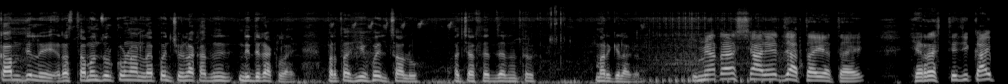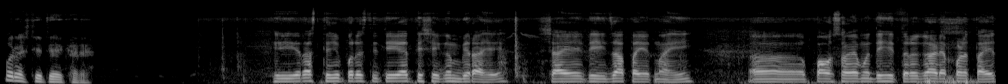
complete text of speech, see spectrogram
काम दिलं आहे रस्ता मंजूर करून आणला आहे पंचवीस लाखाचा निधी टाकला आहे परत ही होईल चालू. आचारसंहिता झाल्यानंतर मार्गी लागेल. तुम्ही आता शाळेत जाता येत आहे ह्या रस्त्याची काय परिस्थिती आहे खरं? ही रस्त्याची परिस्थिती अतिशय गंभीर आहे. शाळेतही जाता येत नाही. अं, पावसाळ्यामध्येही तर गाड्या पडतायत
